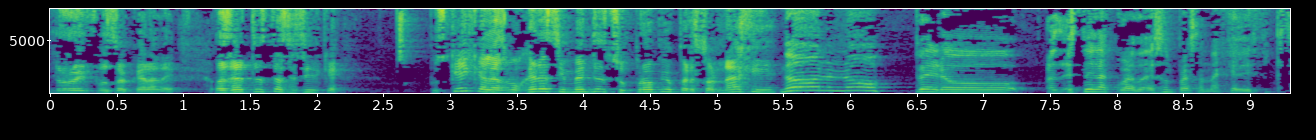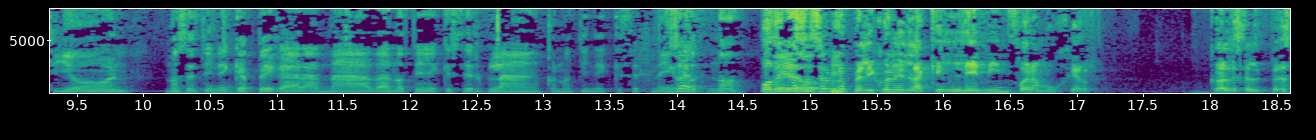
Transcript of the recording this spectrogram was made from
Roy puso cara de. O sea, tú estás así de que. Pues qué, que las mujeres inventen su propio personaje. No, no, no, pero estoy de acuerdo, es un personaje de ficción, no se tiene que apegar a nada, no tiene que ser blanco, no tiene que ser O negro, sea, no. podrías pero- hacer una película en la que Lenin fuera mujer. ¿Cuál es el pedo?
